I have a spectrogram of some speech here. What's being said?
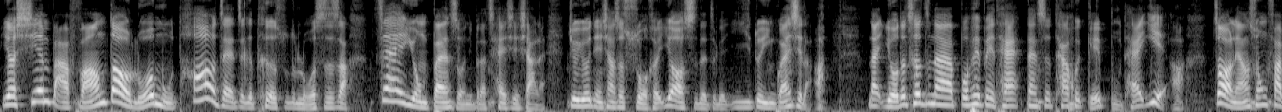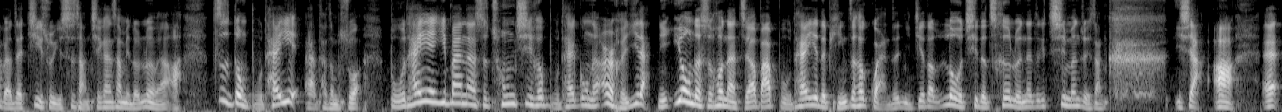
要先把防盗螺母套在这个特殊的螺丝上，再用扳手你把它拆卸下来，就有点像是锁和钥匙的这个一一对应关系了啊。那有的车子呢不配备胎，但是它会给补胎液啊。赵良松发表在《技术与市场》期刊上面的论文啊，自动补胎液，啊，他这么说，补胎液一般呢是充气和补胎功能二合一的。你用的时候呢，只要把补胎液的瓶子和管子你接到漏气的车轮的这个气门嘴上，咳一下啊，哎。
